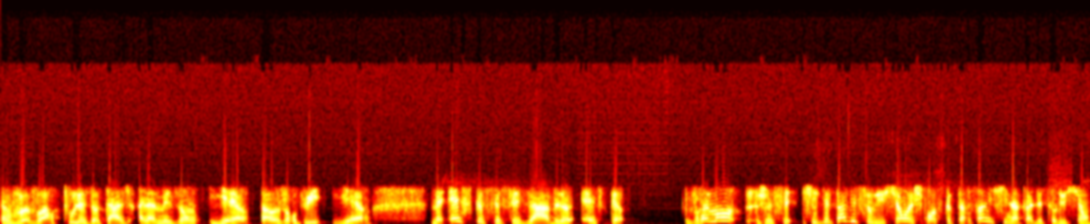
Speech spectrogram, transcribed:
on veut voir tous les otages à la maison hier, pas aujourd'hui, hier. Mais est-ce que c'est faisable? Est-ce que vraiment, je sais, je n'ai pas des solutions et je pense que personne ici n'a pas de solutions.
